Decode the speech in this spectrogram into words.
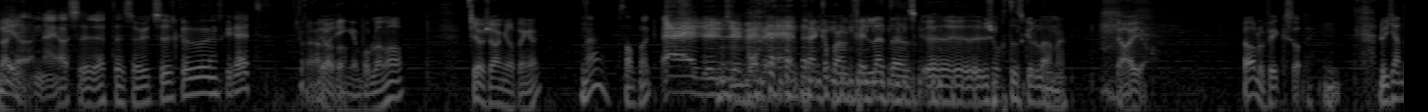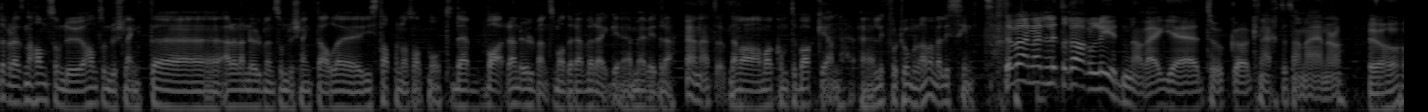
Nei. Ja, nei, altså, dette så ut som det skal gå ganske greit. Ja, Ja er ingen problemer. De har jo ikke angrep engang. Nei, sant nok. Jeg tenker på den fillete sk øh, skjorteskulderen min. Ja, ja. Ja, nå fiksa de. Du kjente forresten han som du, han som du slengte Eller den ulven som du slengte alle istappene og sånt mot. Det var den ulven som hadde revet deg med videre. Ja, nettopp. Den var, var kommet tilbake igjen. Eh, Litt fortumla, men veldig sint. Det var en litt rar lyd når jeg eh, tok og knertet den ene. da. Jaha.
